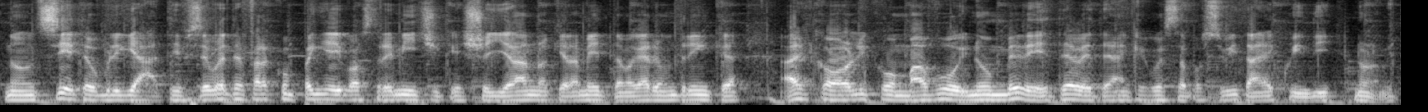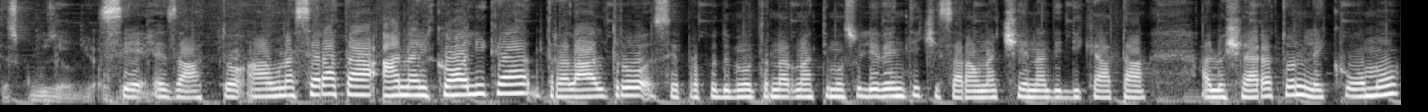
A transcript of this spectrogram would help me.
non siete obbligati. Se volete fare compagnia ai vostri amici che sceglieranno chiaramente magari un drink alcolico, ma voi non bevete, avete anche questa possibilità e quindi non avete scuse ovviamente. Sì, esatto. A una serata analcolica, tra l'altro, se proprio dobbiamo tornare un attimo sugli eventi, ci sarà una cena dedicata allo Sheraton, Lake Como,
